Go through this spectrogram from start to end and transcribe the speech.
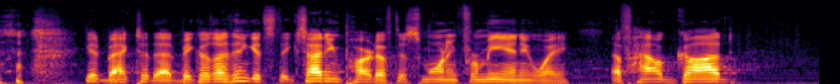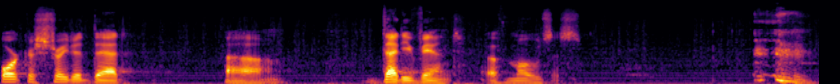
get back to that because I think it's the exciting part of this morning for me anyway, of how God orchestrated that um, that event of Moses.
